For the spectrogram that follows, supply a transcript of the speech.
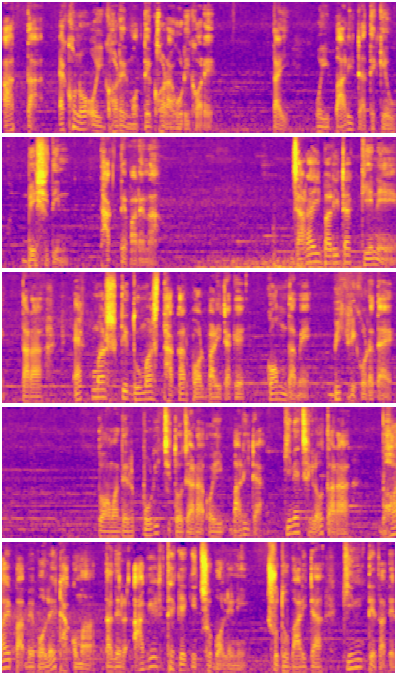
আত্মা এখনও ওই ঘরের মধ্যে ঘোরাঘুরি করে। তাই ওই বাড়িটাতে কেউ বেশি দিন থাকতে পারে না। যারা এই বাড়িটা কেনে, তারা এক মাস কি দু মাস থাকার পর বাড়িটাকে কম দামে বিক্রি করে দেয়। তো আমাদের পরিচিত যারা ওই বাড়িটা কিনেছিল, তারা ভয় পাবে বলে ঠাকুমা তাদের আগের থেকে কিছু বলেনি, শুধু বাড়িটা কিনতে তাদের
